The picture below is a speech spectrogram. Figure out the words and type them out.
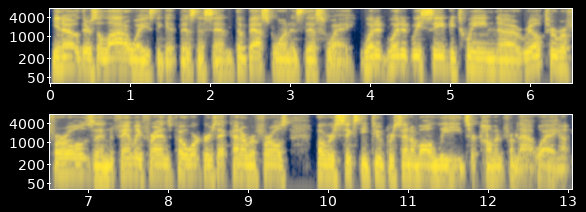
You know there's a lot of ways to get business in. The best one is this way. What did what did we see between uh, realtor referrals and family friends coworkers that kind of referrals? Over 62% of all leads are coming from that way. Yep.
